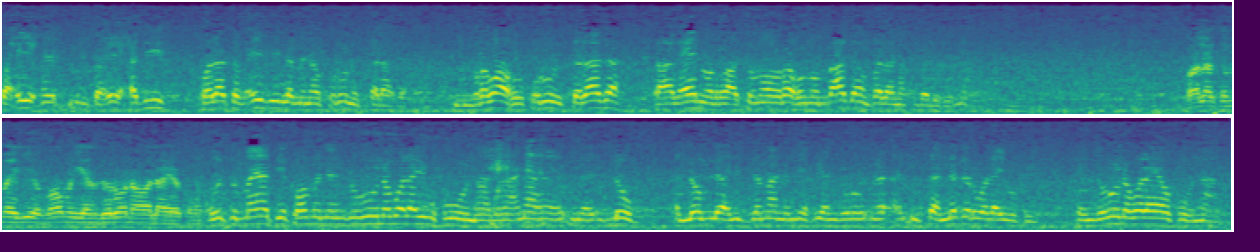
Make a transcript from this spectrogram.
صحيح صحيح حديث ولا تضعيف إلا من القرون الثلاثة. من رواه القرون الثلاثة فعلى العين والرأس وما وراه من بعدهم فلا نقبله. قال ثم يجي قوم ينظرون ولا يقومون. يقول ثم يأتي قوم ينظرون ولا يوفون. هذا معناه اللوم. اللوم لأهل الزمان اللي ينظرون الإنسان نذر ولا يوفي. ينظرون ولا يوفون. نعم.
